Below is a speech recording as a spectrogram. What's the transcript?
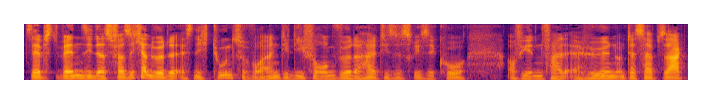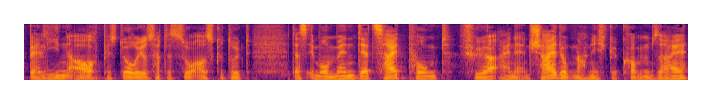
Selbst wenn sie das versichern würde, es nicht tun zu wollen, die Lieferung würde halt dieses Risiko auf jeden Fall erhöhen. Und deshalb sagt Berlin auch, Pistorius hat es so ausgedrückt, dass im Moment der Zeitpunkt für eine Entscheidung noch nicht gekommen sei.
